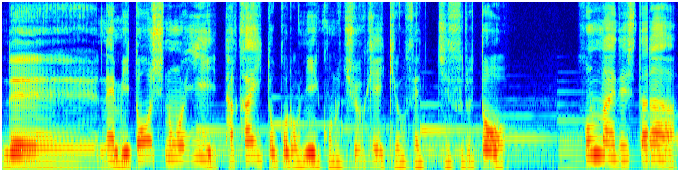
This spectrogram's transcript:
でね見通しのいい高いところにこの中継機を設置すると本来でしたら、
